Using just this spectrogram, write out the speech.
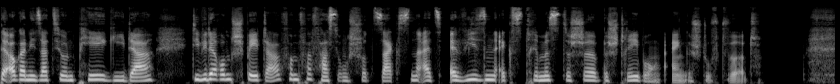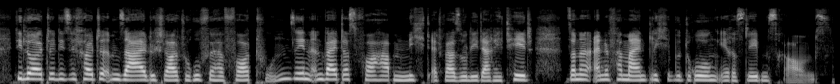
der Organisation Pegida, die wiederum später vom Verfassungsschutz Sachsen als erwiesen extremistische Bestrebung eingestuft wird. Die Leute, die sich heute im Saal durch laute Rufe hervortun, sehen in Walters Vorhaben nicht etwa Solidarität, sondern eine vermeintliche Bedrohung ihres Lebensraums.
